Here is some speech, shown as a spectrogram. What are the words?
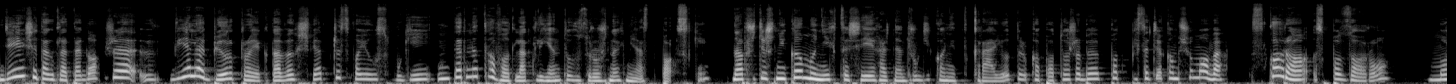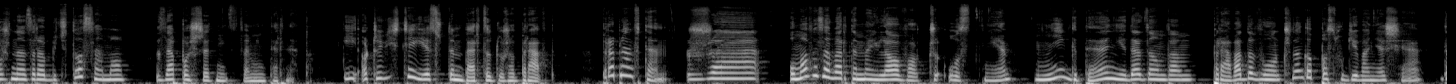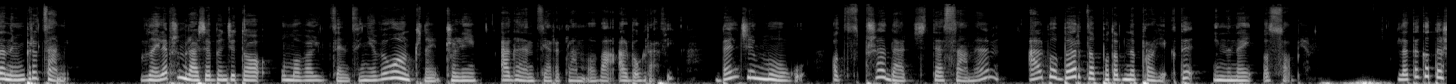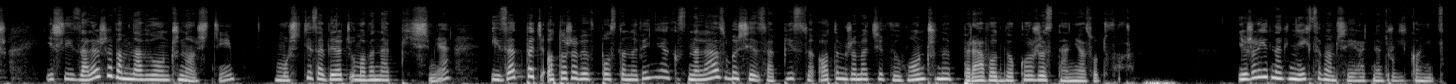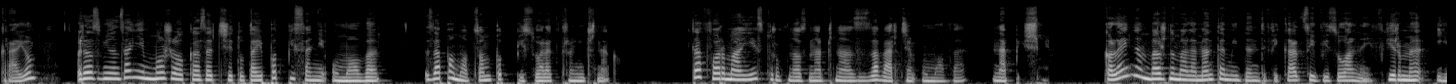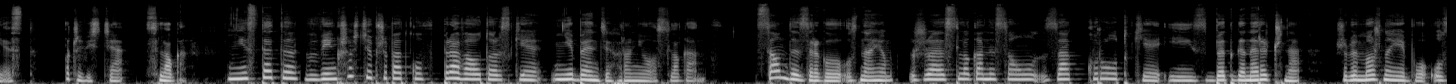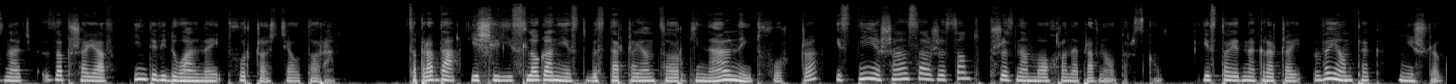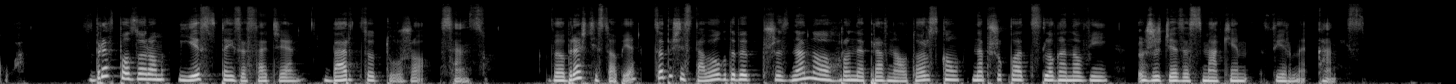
Dzieje się tak dlatego, że wiele biur projektowych świadczy swoje usługi internetowo dla klientów z różnych miast Polski. No a przecież nikomu nie chce się jechać na drugi koniec kraju tylko po to, żeby podpisać jakąś umowę, skoro z pozoru można zrobić to samo za pośrednictwem internetu. I oczywiście jest w tym bardzo dużo prawdy. Problem w tym, że umowy zawarte mailowo czy ustnie nigdy nie dadzą Wam prawa do wyłącznego posługiwania się danymi pracami. W najlepszym razie będzie to umowa licencji niewyłącznej, czyli agencja reklamowa albo grafik będzie mógł odsprzedać te same albo bardzo podobne projekty innej osobie. Dlatego też, jeśli zależy Wam na wyłączności, musicie zawierać umowę na piśmie i zadbać o to, żeby w postanowieniach znalazły się zapisy o tym, że macie wyłączne prawo do korzystania z utworu. Jeżeli jednak nie chce Wam się jechać na drugi koniec kraju, rozwiązaniem może okazać się tutaj podpisanie umowy za pomocą podpisu elektronicznego. Ta forma jest równoznaczna z zawarciem umowy na piśmie. Kolejnym ważnym elementem identyfikacji wizualnej firmy jest oczywiście slogan. Niestety, w większości przypadków prawo autorskie nie będzie chroniło sloganów. Sądy z reguły uznają, że slogany są za krótkie i zbyt generyczne, żeby można je było uznać za przejaw indywidualnej twórczości autora. Co prawda, jeśli slogan jest wystarczająco oryginalny i twórczy, istnieje szansa, że sąd przyzna mu ochronę prawną autorską. Jest to jednak raczej wyjątek niż reguła. Wbrew pozorom jest w tej zasadzie bardzo dużo sensu. Wyobraźcie sobie, co by się stało, gdyby przyznano ochronę prawną autorską na przykład sloganowi Życie ze smakiem firmy Kamis.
